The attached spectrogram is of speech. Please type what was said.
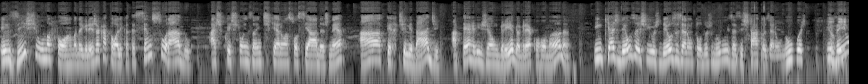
Existe uma forma da Igreja Católica ter censurado as questões antes que eram associadas né, à fertilidade, até a religião grega, greco-romana, em que as deusas e os deuses eram todos nus, as estátuas eram nuas, e Eu veio um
